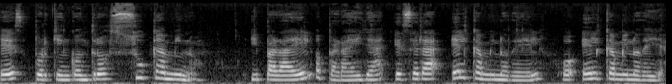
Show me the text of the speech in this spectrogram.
es porque encontró su camino. Y para él o para ella, ese era el camino de él o el camino de ella.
